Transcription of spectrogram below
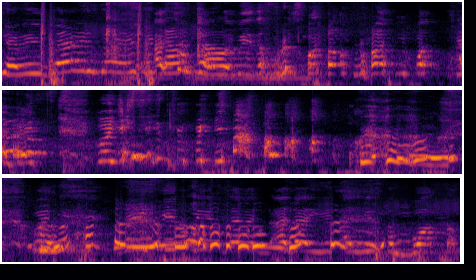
there, is there, is there, is there I'm countdown? supposed to be the first one to run, but you guys, when you see me, when you, when you see me, then, and I, I use the bottom.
